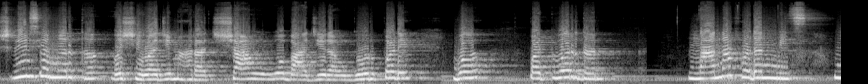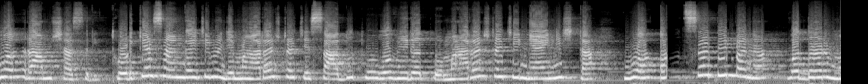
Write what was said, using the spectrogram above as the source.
श्री समर्थ व शिवाजी महाराज शाहू व बाजीराव घोरपडे व पटवर्धन नाना फडणवीस व रामशास्त्री थोडक्यात सांगायचे म्हणजे महाराष्ट्राचे साधुत्व व वीरत्व महाराष्ट्राची न्यायनिष्ठा व उत्सदीपणा व धर्म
